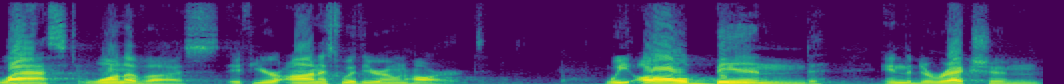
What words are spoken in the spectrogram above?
last one of us, if you're honest with your own heart, we all bend in the direction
